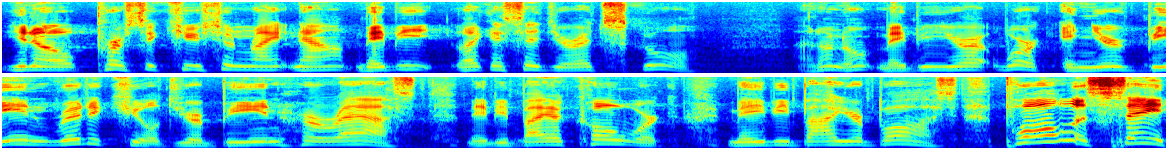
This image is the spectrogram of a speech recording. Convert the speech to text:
you know, persecution right now, maybe, like I said, you're at school. I don't know, maybe you're at work and you're being ridiculed, you're being harassed, maybe by a coworker, maybe by your boss. Paul is saying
